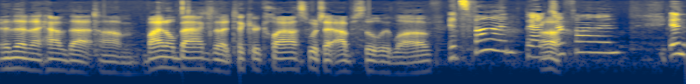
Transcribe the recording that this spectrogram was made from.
and then I have that um, vinyl bag that I took your class, which I absolutely love. It's fun. Bags Ah. are fun. And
